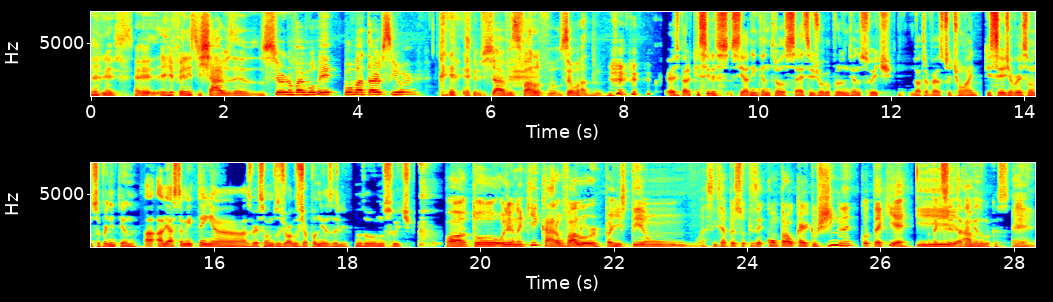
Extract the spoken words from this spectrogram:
É, é referência de Chaves, né? O senhor não vai morrer, vou matar o senhor. Chaves fala pro seu Madruga. Eu espero que se, se a Nintendo trouxer esse jogo pro Nintendo Switch, através do Switch Online, que seja a versão do Super Nintendo. A- aliás, também tem a, as versões dos jogos japoneses ali no, no Switch. Ó, tô olhando aqui, cara, o valor pra gente ter um. Assim, se a pessoa quiser comprar o cartuchinho, né? Quanto é que é? E Quanto é que você tá a- vendendo, Lucas? É,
